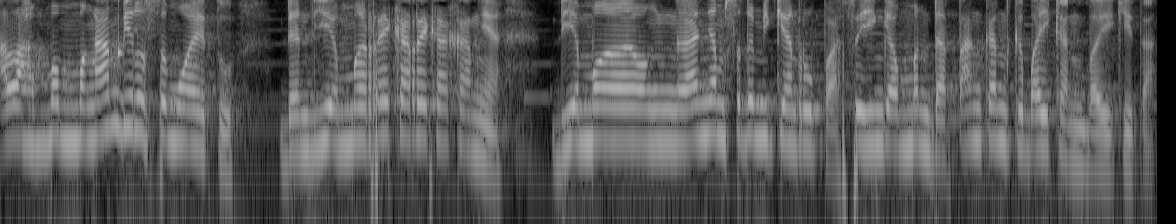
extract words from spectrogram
Allah mengambil semua itu dan dia mereka-rekakannya. Dia menganyam sedemikian rupa sehingga mendatangkan kebaikan bagi kita.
